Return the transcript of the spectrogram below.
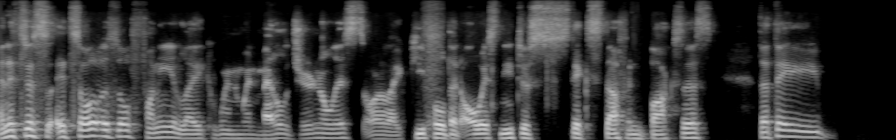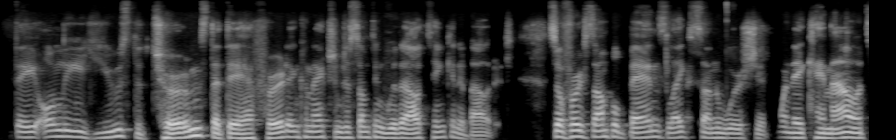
And it's just it's always so funny like when when metal journalists or like people that always need to stick stuff in boxes that they they only use the terms that they have heard in connection to something without thinking about it. So for example, bands like Sun Worship when they came out,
